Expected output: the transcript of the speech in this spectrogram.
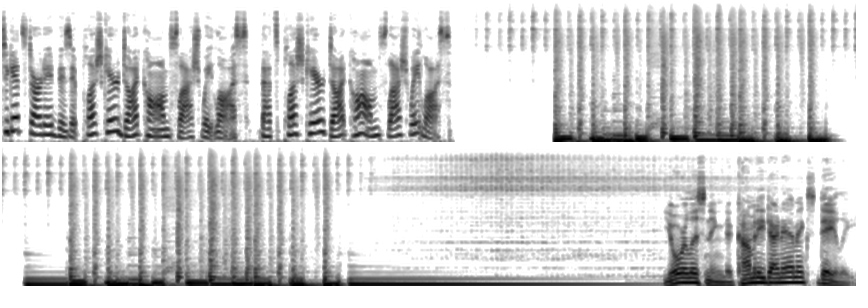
To get started, visit plushcare.com slash weight loss. That's plushcare.com slash weight loss. You're listening to Comedy Dynamics Daily.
